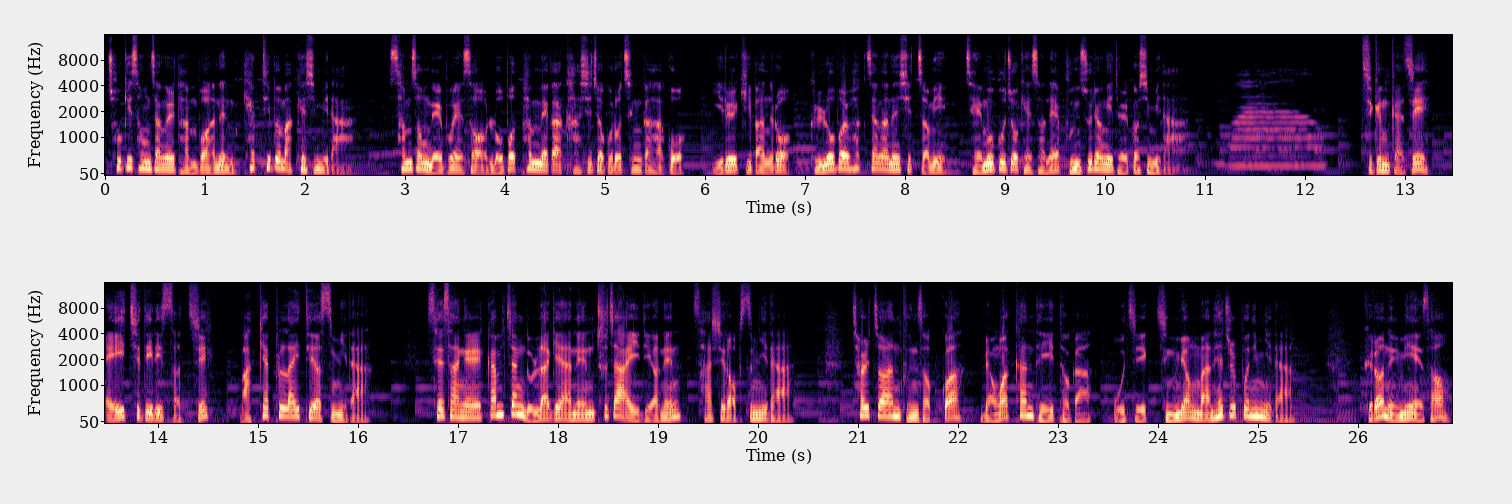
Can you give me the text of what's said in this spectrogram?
초기 성장을 담보하는 캡티브 마켓입니다. 삼성 내부에서 로봇 판매가 가시적으로 증가하고 이를 기반으로 글로벌 확장하는 시점이 재무구조 개선의 분수령이 될 것입니다. 와우. 지금까지 HD 리서치 마켓플라이트였습니다. 세상을 깜짝 놀라게 하는 투자 아이디어는 사실 없습니다. 철저한 분석과 명확한 데이터가 오직 증명만 해줄 뿐입니다. 그런 의미에서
